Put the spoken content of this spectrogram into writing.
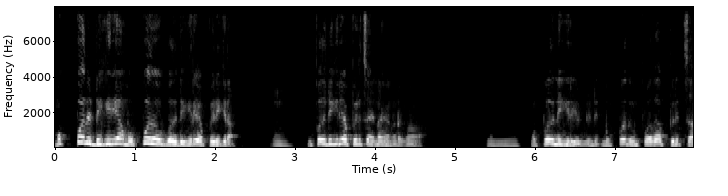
முப்பது டிகிரியா முப்பது முப்பது டிகிரியா பிரிக்கிறான். முப்பது டிகிரியா பிரிச்சா என்னங்க நடக்கும். முப்பது டிகிரி முப்பது முப்பதா பிரிச்சா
